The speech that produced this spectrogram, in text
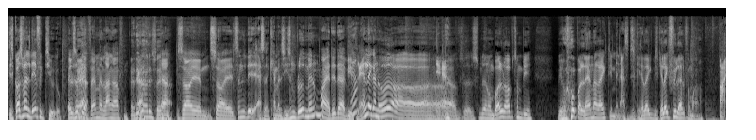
Det skal også være lidt effektivt jo, ellers så Ja. bliver det fandme en lang aften. Ja, det gør det selv. Ja, så, øh, så øh, sådan lidt, altså, kan man sige, sådan en blød mellemvej af det der. Vi ja. planlægger noget og, Ja. og, og smider nogle bolde op, som vi, vi håber lander rigtigt. Men altså, det skal heller ikke, vi skal heller ikke fylde alt for meget. Nej.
